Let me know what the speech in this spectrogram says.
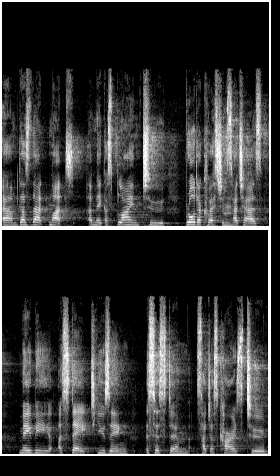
um, does that not uh, make us blind to broader questions mm. such as maybe a state using a system such as cars to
